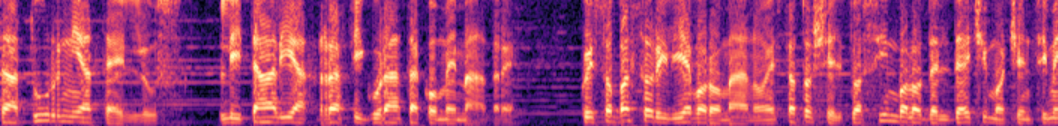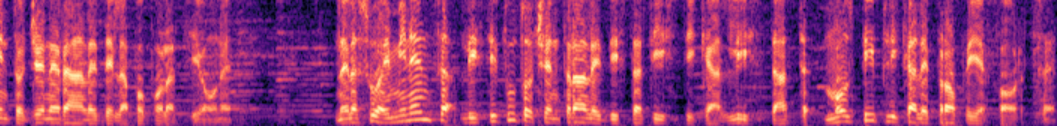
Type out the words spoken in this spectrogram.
Saturnia Tellus, l'Italia raffigurata come madre. Questo bassorilievo romano è stato scelto a simbolo del decimo censimento generale della popolazione. Nella sua eminenza, l'Istituto Centrale di Statistica, l'Istat, moltiplica le proprie forze.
